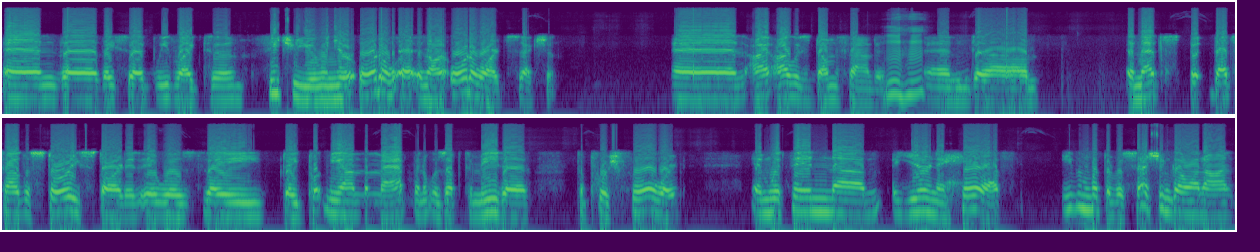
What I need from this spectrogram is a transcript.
and uh, they said we'd like to feature you in your auto uh, in our auto art section. And I, I was dumbfounded, mm-hmm. and um, and that's that's how the story started. It was they they put me on the map, and it was up to me to to push forward. And within um, a year and a half, even with the recession going on,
